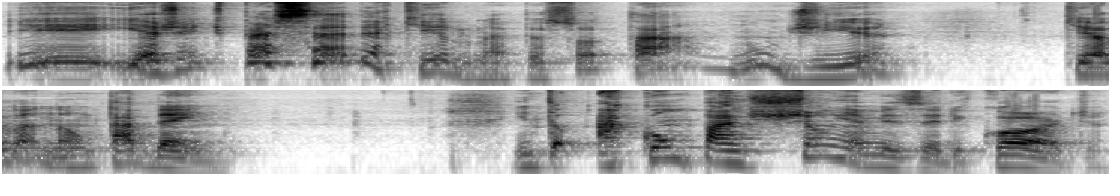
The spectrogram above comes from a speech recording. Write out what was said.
e, e a gente percebe aquilo, né? A pessoa está num dia que ela não está bem. Então, a compaixão e a misericórdia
